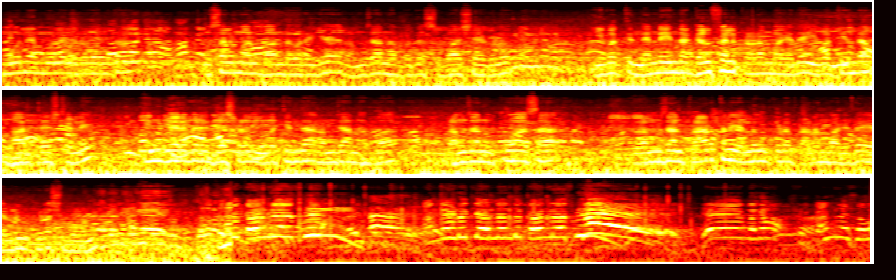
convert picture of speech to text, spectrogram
ಮೂಲೆ ಮೂಲೆಯಲ್ಲಿರುವಂಥ ಮುಸಲ್ಮಾನ್ ಬಾಂಧವರಿಗೆ ರಂಜಾನ್ ಹಬ್ಬದ ಶುಭಾಶಯಗಳು. ಇವತ್ತಿನ ನಿನ್ನೆಯಿಂದ ಗಲ್ಫಲ್ಲಿ ಪ್ರಾರಂಭ ಆಗಿದೆ. ಇವತ್ತಿಂದ ಭಾರತ ದೇಶದಲ್ಲಿ, ಇನ್ನು ಬೇರೆ ಬೇರೆ ದೇಶಗಳಲ್ಲಿ ಇವತ್ತಿಂದ ರಂಜಾನ್ ಹಬ್ಬ, ರಂಜಾನ್ ಉಪವಾಸ, ರಂಜಾನ್ ಪ್ರಾರ್ಥನೆ ಎಲ್ಲವೂ ಕೂಡ ಪ್ರಾರಂಭ ಆಗಿದೆ. ಎಲ್ಲರಿಗೂ ಕೂಡ ಶುಭವನ್ನು ಕಾಂಗ್ರೆಸ್ ಕಾಂಗ್ರೆಸ್ ಮಗ ಕಾಂಗ್ರೆಸ್ ಅವ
